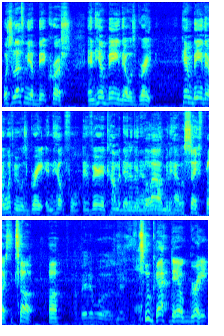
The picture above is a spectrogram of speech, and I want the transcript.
which left me a bit crushed. And him being there was great. Him being there with me was great and helpful and very accommodating, and it allowed me to have a safe place to talk. Huh? I bet it was, man. Too goddamn great.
